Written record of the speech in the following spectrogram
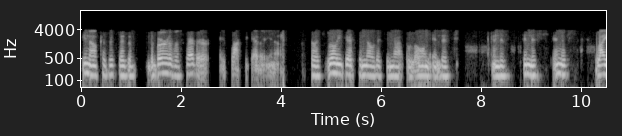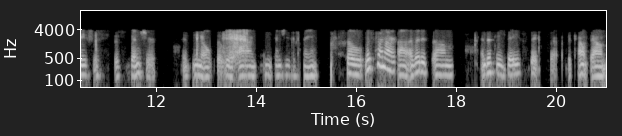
you know, because it says a, the bird of a feather, they flock together, you know. So it's really good to know that you're not alone in this in this in this in this life, this this venture, that, you know, that we're on in, in Jesus' name. So let's turn our. Uh, I read it, um, and this is day six, uh, the countdown.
